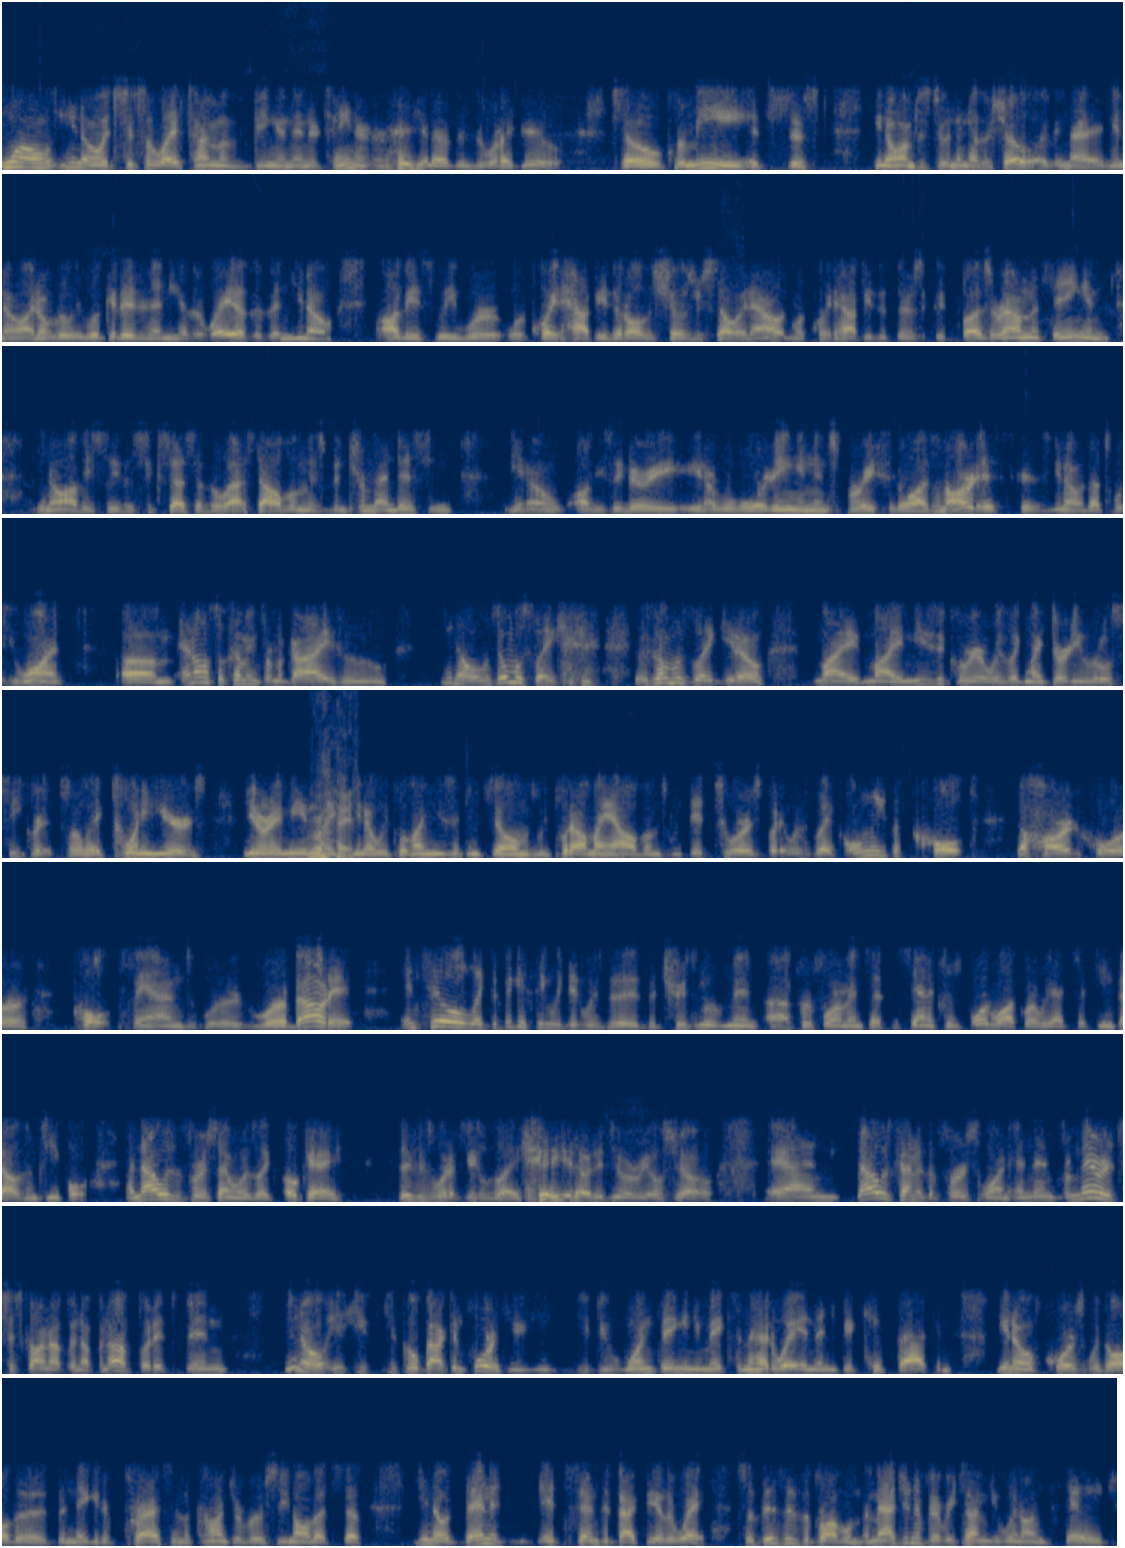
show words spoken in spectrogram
Well, you know, it's just a lifetime of being an entertainer. you know, this is what I do. So for me, it's just, you know, I'm just doing another show. I mean, I, you know, I don't really look at it in any other way other than, you know, obviously we're we're quite happy that all the shows are selling out, and we're quite happy that there's a good buzz around the thing, and you know, obviously the success of the last album has been tremendous, and you know, obviously very, you know, rewarding and inspirational as an artist because you know that's what you want um, and also coming from a guy who, you know, it was almost like it was almost like you know my my music career was like my dirty little secret for like 20 years. You know what I mean? Right. Like you know, we put my music in films, we put out my albums, we did tours, but it was like only the cult, the hardcore cult fans were were about it until like the biggest thing we did was the the truth movement uh, performance at the Santa Cruz Boardwalk where we had 15,000 people, and that was the first time I was like, okay, this is what it feels like, you know, to do a real show, and that was kind of the first one, and then from there it's just gone up and up and up, but it's been you know, it, you you go back and forth. You, you you do one thing and you make some headway, and then you get kicked back. And you know, of course, with all the the negative press and the controversy and all that stuff, you know, then it it sends it back the other way. So this is the problem. Imagine if every time you went on stage,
